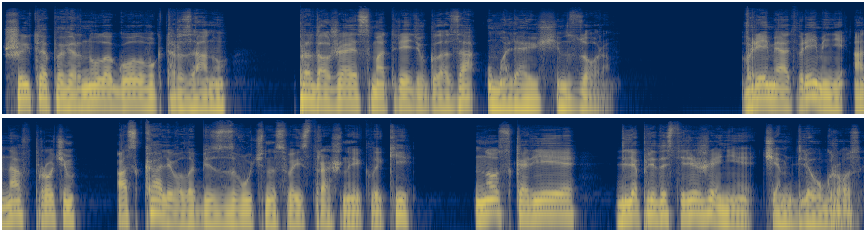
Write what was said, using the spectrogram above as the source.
Шита повернула голову к Тарзану, продолжая смотреть в глаза умоляющим взором. Время от времени она, впрочем, оскаливала беззвучно свои страшные клыки, но скорее для предостережения, чем для угрозы.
